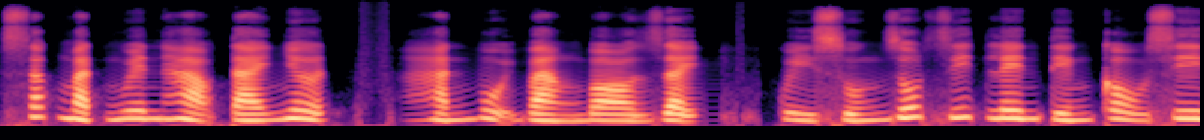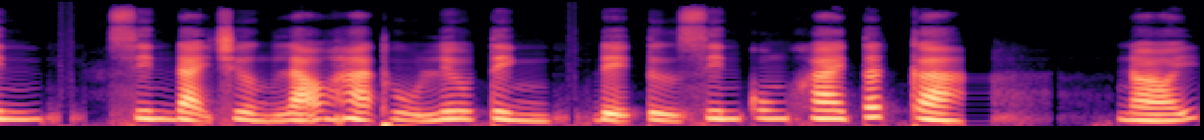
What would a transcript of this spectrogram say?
Sắc mặt Nguyên Hạo tái nhợt, hắn vội vàng bò dậy, quỳ xuống rốt rít lên tiếng cầu xin, xin đại trưởng lão hạ thủ lưu tình, đệ tử xin cung khai tất cả nói,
